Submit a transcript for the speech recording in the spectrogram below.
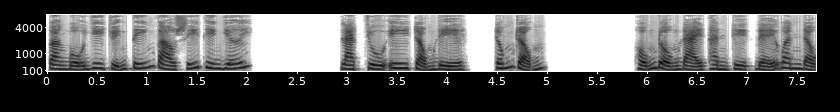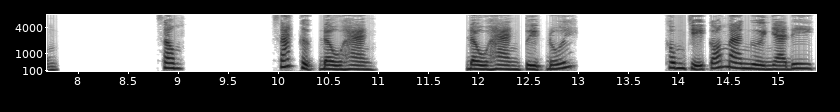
toàn bộ di chuyển tiến vào xí thiên giới. Lạc Chù Y trọng địa, trống rỗng. Hỗn độn đại thành triệt để oanh động. Xong. Xác thực đầu hàng. Đầu hàng tuyệt đối. Không chỉ có mang người nhà đi,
